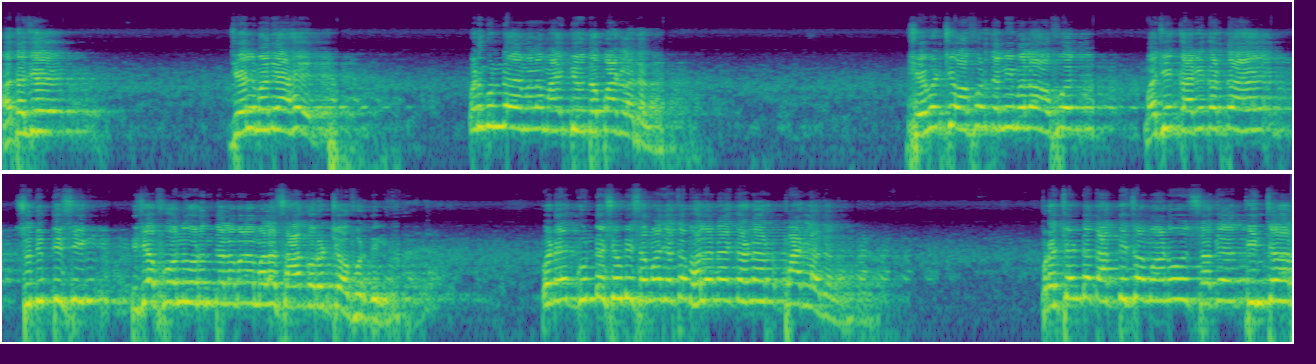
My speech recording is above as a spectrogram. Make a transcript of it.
आता जे जेलमध्ये आहेत पण गुंड आहे मला माहिती होतं पाडला त्याला. शेवटची ऑफर त्यांनी मला ऑफर माझी एक कार्यकर्ता आहे सुदीप्ती सिंग तिच्या फोनवरून त्याला मला मला सहा करोडची ऑफर दिली. पण एक गुंड शेवटी समाजाचं भलं नाही करणार पाडला त्याला. प्रचंड ताकदीचा माणूस सगळे तीन चार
